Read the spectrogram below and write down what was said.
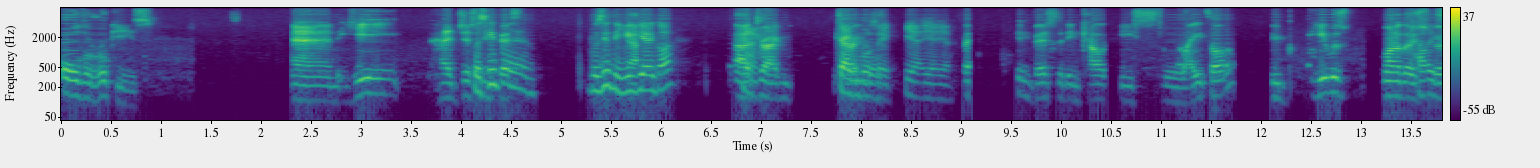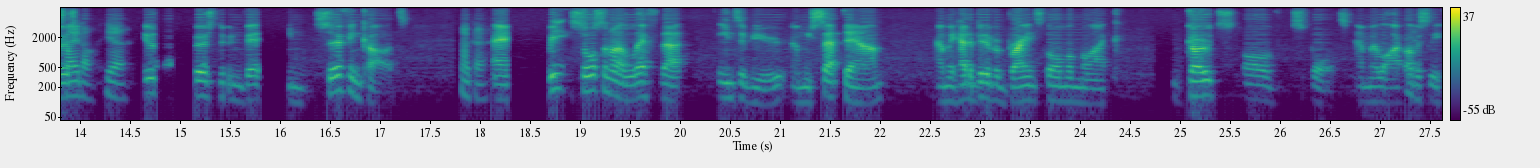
all the rookies, and he had just was he the was he the Yu-Gi-Oh guy? uh, no. Dragon Dragon Dragon Ball Ball. Z. Yeah, yeah, yeah. invested in Kelly Slater. He, he was one of those Kelly first, Slater. Yeah. He was first to invest in surfing cards. Okay. And we Sauce and I left that interview and we sat down and we had a bit of a brainstorm on like goats of sports and we're like obviously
